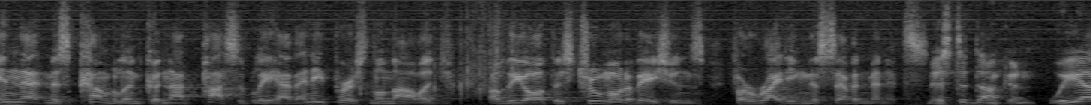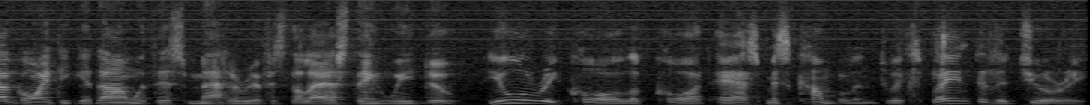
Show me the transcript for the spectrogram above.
In that Miss Cumberland could not possibly have any personal knowledge of the author's true motivations for writing the seven minutes. Mr. Duncan, we are going to get on with this matter if it's the last thing we do. You will recall the court asked Miss Cumberland to explain to the jury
